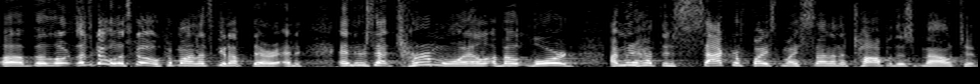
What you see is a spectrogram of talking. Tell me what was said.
of the Lord. Let's go, let's go. Come on, let's get up there. And, and there's that turmoil about, Lord, I'm going to have to sacrifice my son on the top of this mountain.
